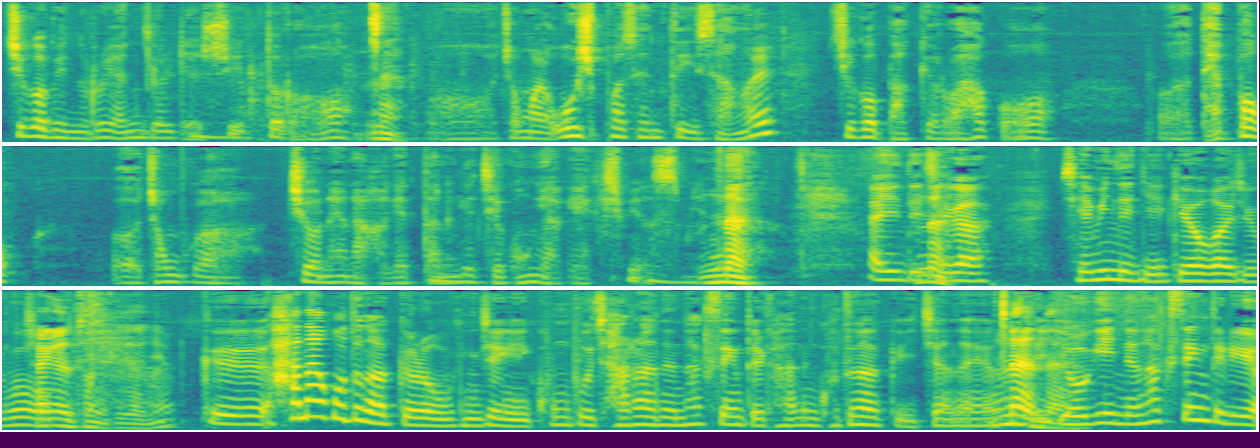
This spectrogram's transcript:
직업인으로 연결될 수 있도록 네. 어, 정말 50% 이상을 직업 학교로 하고 어, 대폭 어, 정부가 지원해 나가겠다는 게 제 공약의 핵심이었습니다. 네. 아니 근데 네. 제가 재밌는 얘기여가지고 장현성 기자님 그 하나고등학교라고 굉장히 공부 잘하는 학생들 가는 고등학교 있잖아요. 네 여기 있는 학생들이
